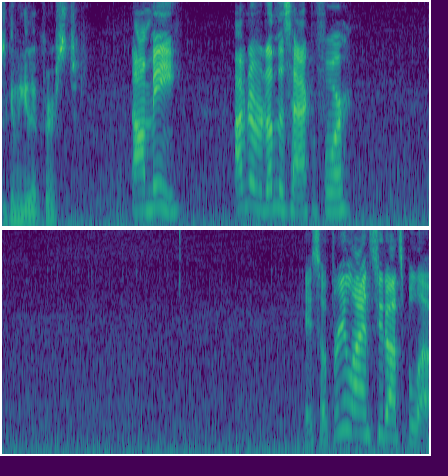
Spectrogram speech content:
Who's gonna get it first? Not me. I've never done this hack before. Okay, so three lines, two dots below.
